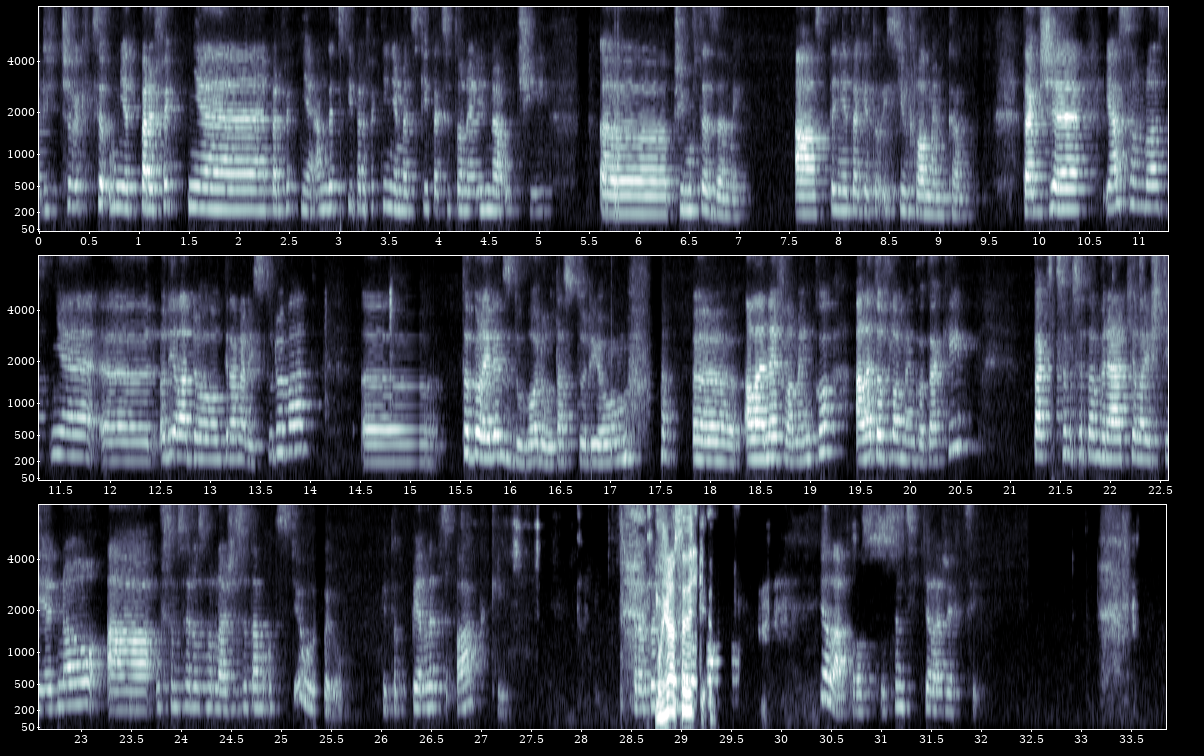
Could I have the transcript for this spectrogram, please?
když člověk chce umět perfektně, perfektně anglicky, perfektně německy, tak se to nejlíp naučí uh, přímo v té zemi. A stejně tak je to i s tím flamenkem. Takže já jsem vlastně uh, odjela do Granady studovat. Uh, to byl jeden z důvodů, ta studium, uh, ale ne flamenko, ale to flamenko taky. Pak jsem se tam vrátila ještě jednou a už jsem se rozhodla, že se tam odstěhuju. Je to pět let zpátky. Protože Možná se teď... Chtěla prostě, jsem cítila, že chci.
